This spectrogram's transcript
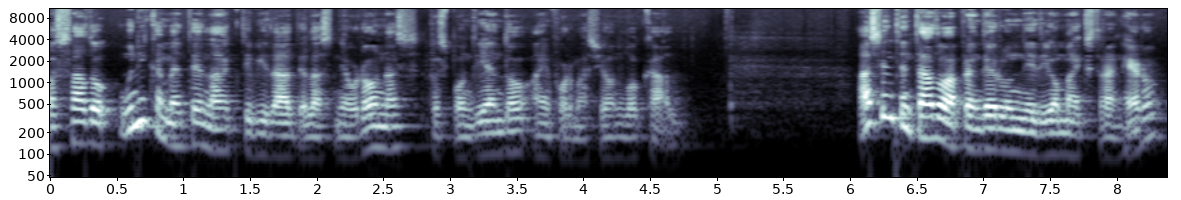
basado únicamente en la actividad de las neuronas respondiendo a información local. ¿Has intentado aprender un idioma extranjero?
